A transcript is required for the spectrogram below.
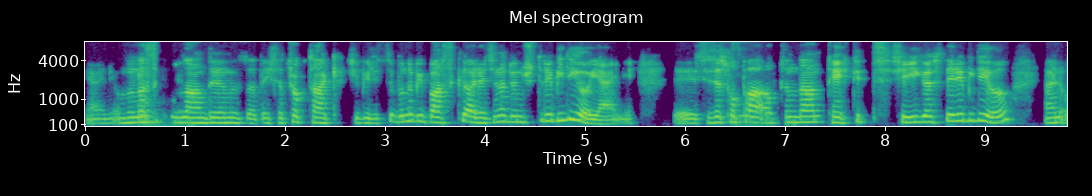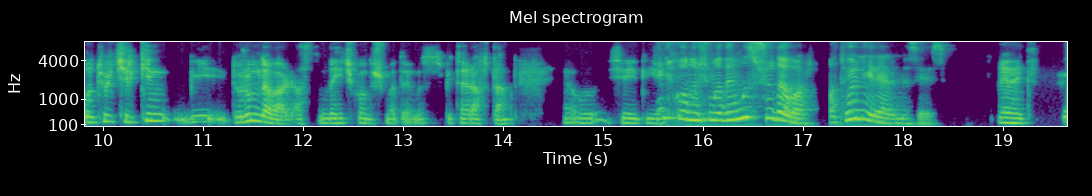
Yani onu nasıl Evet. kullandığınızda da işte çok takipçi birisi bunu bir baskı aracına dönüştürebiliyor yani. E, size sopa altından tehdit şeyi gösterebiliyor. Yani o tür çirkin bir durum da var aslında hiç konuşmadığımız bir taraftan. Yani o şey diye. Hiç konuşmadığımız şu da var. Atölyeler meselesi. Evet. E,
